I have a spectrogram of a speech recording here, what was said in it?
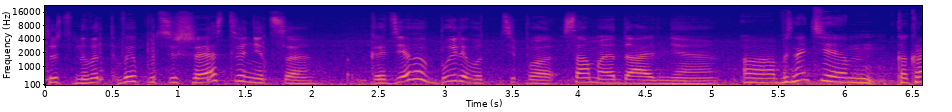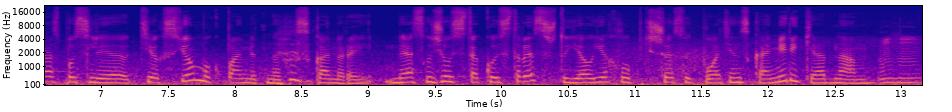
Слушайте, ну вы, вы путешественница. Где вы были, вот, типа, самая дальняя? А, Вы знаете, как раз после тех съемок памятных с камерой у меня случился такой стресс, что я уехала путешествовать по Латинской Америке одна. Мгм.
